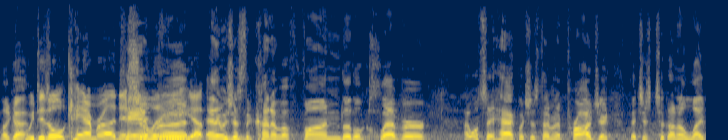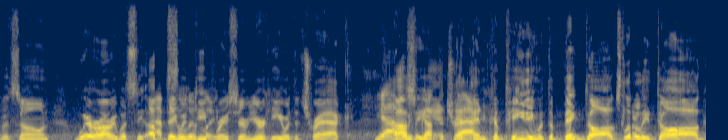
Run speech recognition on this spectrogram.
like a We did a little camera initially, camera, yep. and it was just a kind of a fun, little clever, I won't say hack, but just having a project that just took on a life of its own. Where are we? What's the update with Absolutely. Deep Racer? You're here with the track. Yeah, we've got the and- track. And, competing with the big dogs, literally dog.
